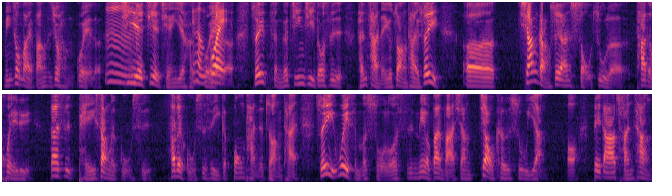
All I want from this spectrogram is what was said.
民众买房子就很贵了，嗯企业借钱也很贵了，所以整个经济都是很惨的一个状态。所以，呃，香港虽然守住了它的汇率，但是赔上了股市。它的股市是一个崩盘的状态，所以为什么索罗斯没有办法像教科书一样哦被大家传唱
